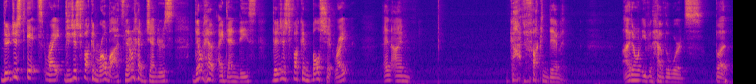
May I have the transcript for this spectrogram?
they're just it's, right? They're just fucking robots. They don't have genders, they don't have identities, they're just fucking bullshit, right? And I'm. God fucking damn it. I don't even have the words, but.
